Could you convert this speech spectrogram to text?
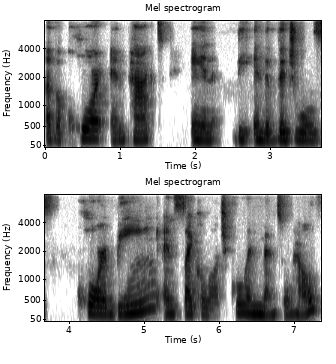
of a core impact in the individual's core being and psychological and mental health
